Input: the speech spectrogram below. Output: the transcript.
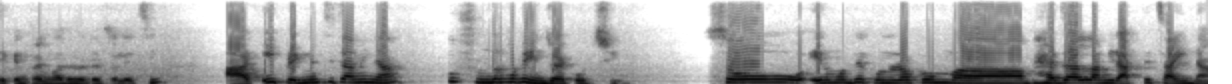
সেকেন্ড টাইম মাদার হতে চলেছি। আর এই প্রেগনেন্সিটা আমি না, খুব সুন্দরভাবে এনজয় করছি। সো এর মধ্যে কোনো রকম ভেজাল আমি রাখতে চাই না।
